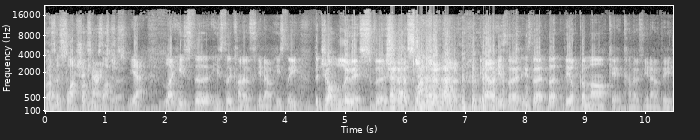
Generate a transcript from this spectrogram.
of the slasher characters. slasher. Yeah, like he's the he's the kind of you know he's the the John Lewis version of a slasher villain. You know, he's the he's the, the the upper market kind of you know the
